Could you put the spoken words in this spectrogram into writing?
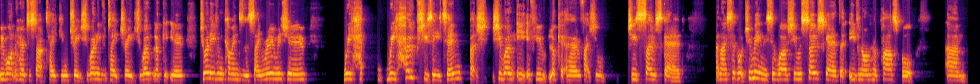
we want her to start taking treats. She won't even take treats. She won't look at you. She won't even come into the same room as you. We ha- we hope she's eating, but she, she won't eat if you look at her. In fact, she she's so scared. And I said, "What do you mean?" He said, "Well, she was so scared that even on her passport." Um,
